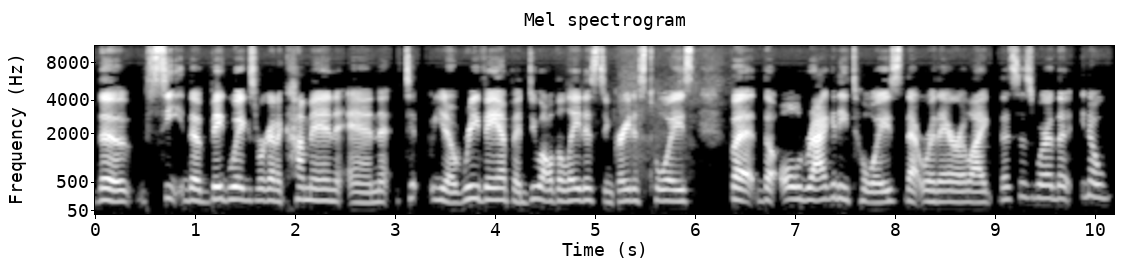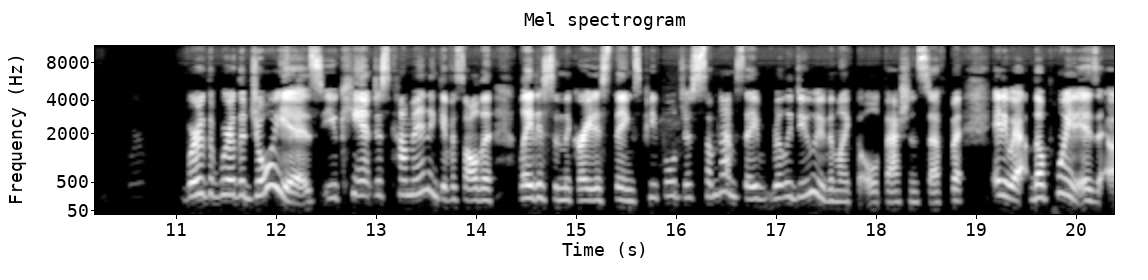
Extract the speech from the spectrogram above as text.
the see the big wigs were going to come in and t- you know revamp and do all the latest and greatest toys. But the old raggedy toys that were there are like, this is where the you know where the where the joy is. You can't just come in and give us all the latest and the greatest things. People just sometimes they really do even like the old fashioned stuff. But anyway, the point is uh,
